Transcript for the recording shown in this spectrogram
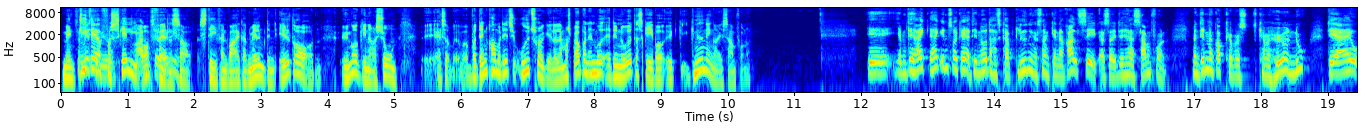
Men så de der forskellige opfattelser, Stefan Weikert, mellem den ældre og den yngre generation, øh, altså, hvordan kommer det til udtryk? Eller lad mig spørge på en anden måde, er det noget, der skaber øh, gnidninger i samfundet? Øh, jamen, det har ikke, jeg har ikke indtryk af, at det er noget, der har skabt glidninger sådan generelt set, altså i det her samfund. Men det, man godt kan, kan man høre nu, det er jo,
